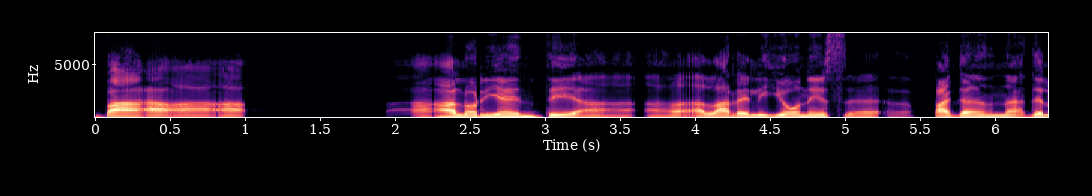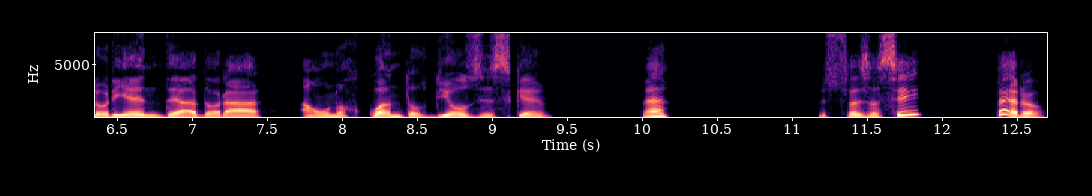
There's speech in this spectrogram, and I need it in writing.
va a, a, a, al oriente, a, a, las religiones eh, paganas del oriente, a adorar a unos cuantos dioses que... ¿eh? Isso é assim? Pero,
